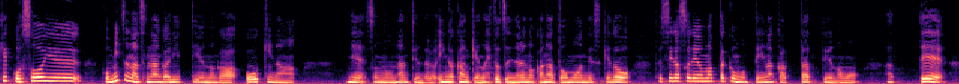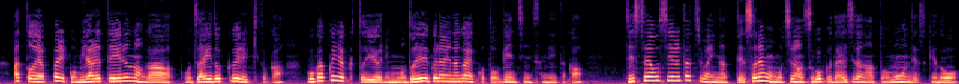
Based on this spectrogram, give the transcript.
結構そういうこう密なつながりっていうのが大きなねその何て言うんだろう因果関係の一つになるのかなと思うんですけど私がそれを全く持っていなかったっていうのもあってあとやっぱりこう見られているのがこう在読歴とか語学力というよりもどれぐらい長いこと現地に住んでいたか実際教える立場になってそれももちろんすごく大事だなと思うんですけど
